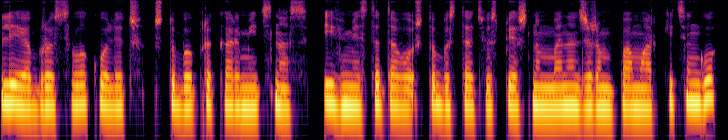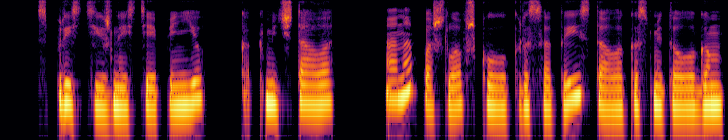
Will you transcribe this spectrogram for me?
Лия бросила колледж, чтобы прокормить нас, и вместо того, чтобы стать успешным менеджером по маркетингу с престижной степенью, как мечтала, она пошла в школу красоты и стала косметологом.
